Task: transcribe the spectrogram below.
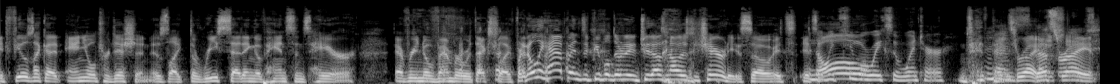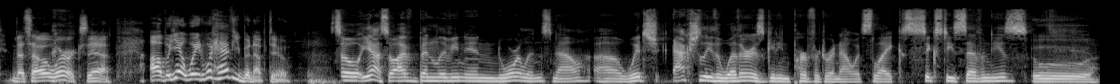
it feels like an annual tradition is like the resetting of Hanson's hair every November with Extra Life. But it only happens if people donated two thousand dollars to charities. So it's And it's there'll all be two more weeks of winter. that's right. That's right. That's how it works. Yeah. Uh, but yeah, Wade, what have you been up to? So yeah, so I've been living in New Orleans now, uh, which actually the weather is getting perfect right now. It's like 60s, 70s. Ooh.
